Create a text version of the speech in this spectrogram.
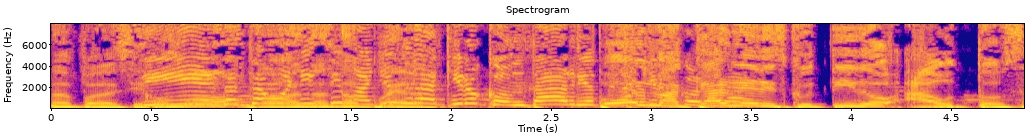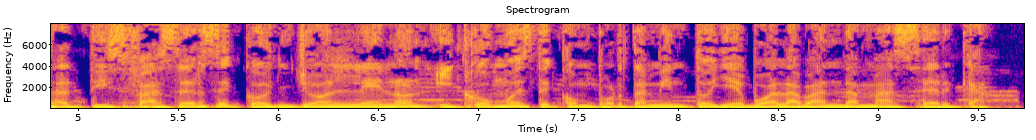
No puedo decir. Sí, esa está No, no, no buenísima. Yo te la quiero contar. Yo Paul quiero McCartney ha discutido autosatisfacerse con John Lennon y cómo este comportamiento llevó a la banda más cerca.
